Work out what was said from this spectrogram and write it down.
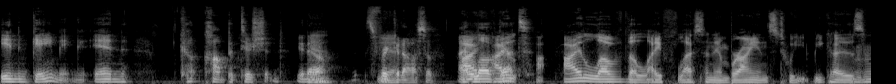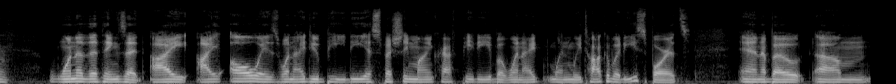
in gaming in co- competition. You know, Yeah. it's freaking Yeah. awesome. I, love that. I, I love the life lesson in Brian's tweet because Mm-hmm. one of the things that I I always when I do PD, especially Minecraft PD, but when I when we talk about esports and about um,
